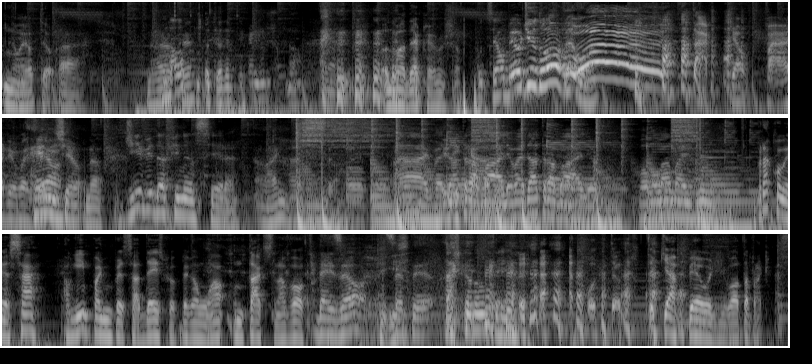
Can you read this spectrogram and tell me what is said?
Não é o teu. Ah, não é Não. quê? O teu deve ter caído no chão. Não. o do Vadeco caiu no chão. Putz, é o meu de novo! Eita, que é o páreo, mas é. Religião, não. Dívida financeira. Ai, Ai, vai dar Delicado. trabalho, vai dar trabalho. Vamos lá, mais um. Pra começar, alguém pode me emprestar 10 pra eu pegar um, um táxi na volta? dezão? Certeza. Acho que eu não tenho. Puta, eu tenho que ir a pé hoje de volta pra casa.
